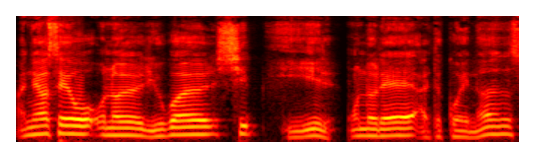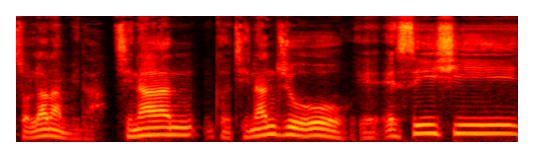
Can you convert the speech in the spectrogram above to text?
안녕하세요. 오늘 6월 12일 오늘의 알트코인은 솔라나입니다. 지난 그 지난주 예, SEC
